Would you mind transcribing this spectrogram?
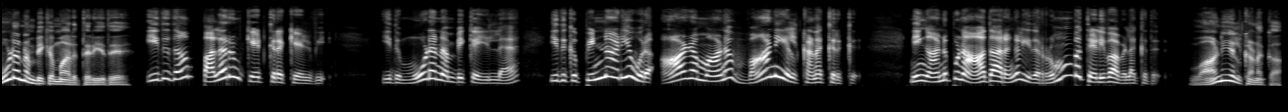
மூட நம்பிக்கை மாதிரி தெரியுது. இதுதான் பலரும் கேட்கிற கேள்வி. இது மூட நம்பிக்கை இல்ல இதுக்கு பின்னாடியே ஒரு ஆழமான வானியல் கணக்கு இருக்கு. நீங்க அனுப்புன ஆதாரங்கள் இத ரொம்ப தெளிவா விளக்குது. வானியல் கணக்கா?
